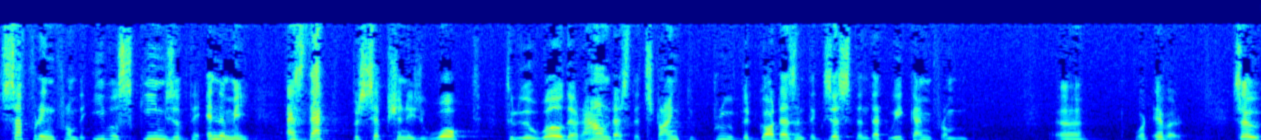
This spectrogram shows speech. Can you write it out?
suffering from the evil schemes of the enemy as that perception is warped through the world around us that's trying to prove that God doesn't exist and that we came from uh, whatever. So,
